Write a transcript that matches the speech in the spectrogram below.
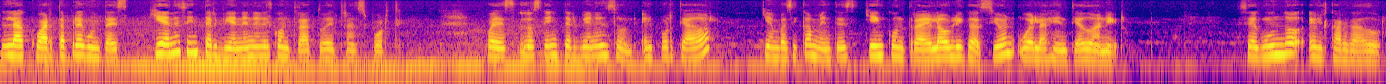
La cuarta pregunta es, ¿quiénes intervienen en el contrato de transporte? Pues los que intervienen son el porteador, quien básicamente es quien contrae la obligación o el agente aduanero. Segundo, el cargador.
